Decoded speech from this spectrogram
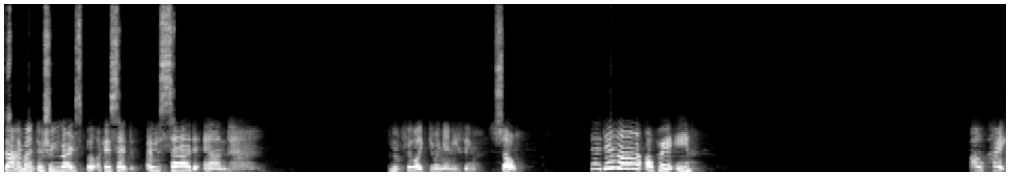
that I meant to show you guys, but like I said, I was sad and didn't feel like doing anything. So, ta-da! I'll pretty. Okay. Oh,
